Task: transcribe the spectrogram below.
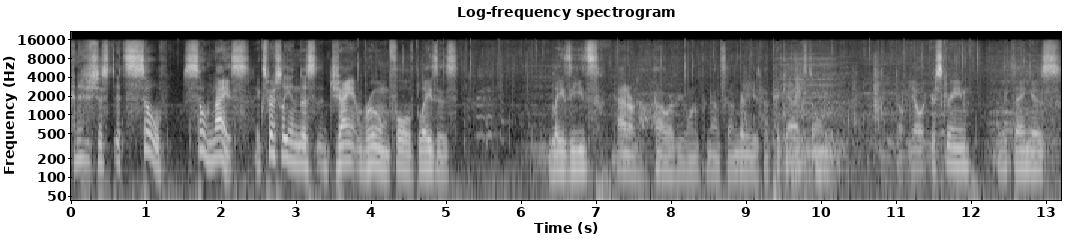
And it's just, it's so, so nice, especially in this giant room full of blazes. Blazes. I don't know, however you want to pronounce it. I'm going to use my pickaxe. Don't, don't yell at your screen. Everything is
